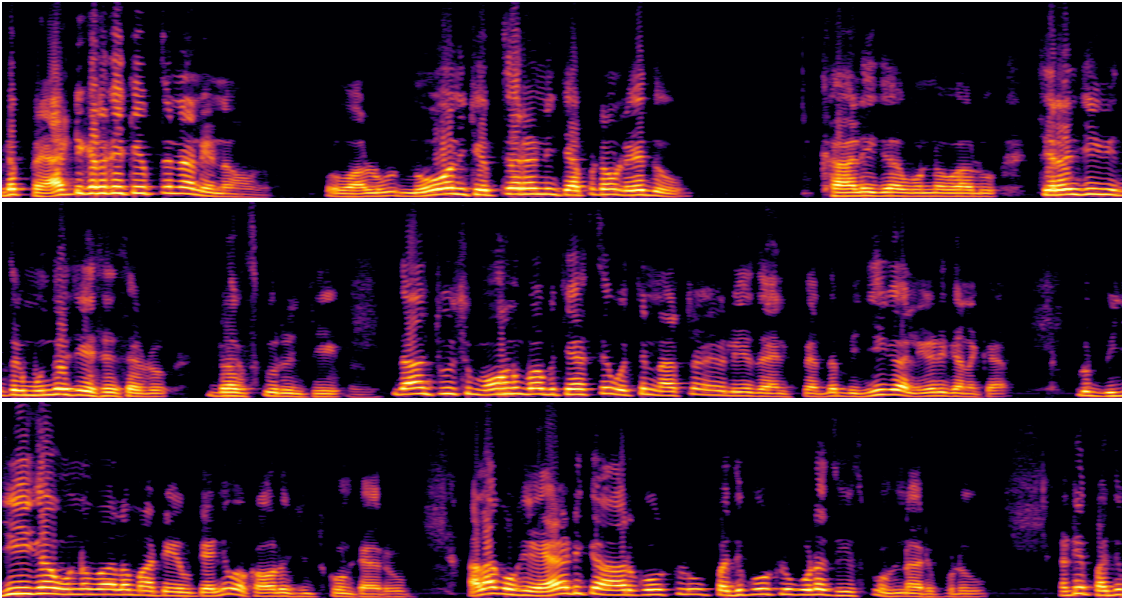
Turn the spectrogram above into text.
అంటే ప్రాక్టికల్గా చెప్తున్నా నేను. అవును. వాళ్ళు నో అని చెప్తారని నేను చెప్పడం లేదు. ఖాళీగా ఉన్నవాళ్ళు చిరంజీవి ఇంతకు ముందే చేసేసాడు డ్రగ్స్ గురించి. దాన్ని చూసి మోహన్ బాబు చేస్తే వచ్చిన నష్టం ఏమీ లేదు ఆయనకి పెద్ద బిజీగా లేడు గనక. ఇప్పుడు బిజీగా ఉన్న వాళ్ళ మాట ఏమిటని ఒక ఆలోచించుకుంటారు. అలాగే ఒక ఏడాదికి ఆరు కోట్లు పది కోట్లు కూడా తీసుకుంటున్నారు ఇప్పుడు. అంటే పది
